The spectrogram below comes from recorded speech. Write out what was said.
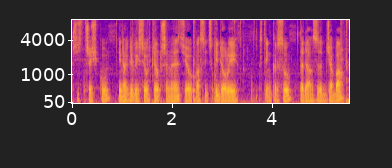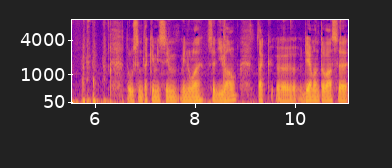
přístřežku. Jinak kdybych si ho chtěl přenést, jo, klasicky doly z Tinkersu, teda z Jabba, to už jsem taky, myslím, minule se díval, tak e, diamantová se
